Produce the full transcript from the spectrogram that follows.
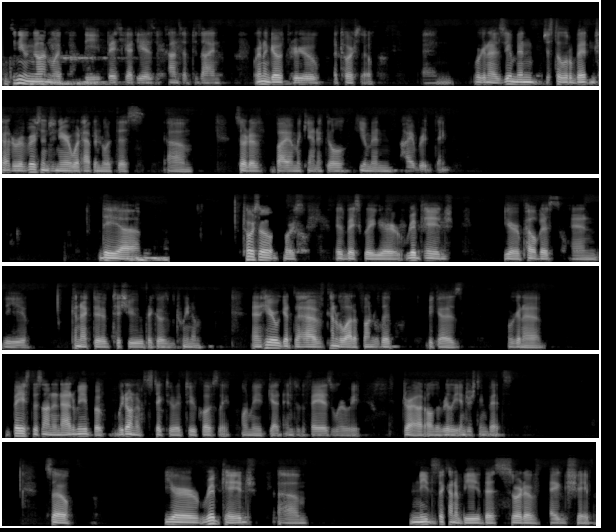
Continuing on with the basic ideas of concept design, we're going to go through a torso and we're going to zoom in just a little bit and try to reverse engineer what happened with this um, sort of biomechanical human hybrid thing. The uh, torso, of course, is basically your rib cage, your pelvis, and the connective tissue that goes between them. And here we get to have kind of a lot of fun with it because we're going to base this on anatomy, but we don't have to stick to it too closely when we get into the phase where we draw out all the really interesting bits. So your rib cage um, needs to kind of be this sort of egg shape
